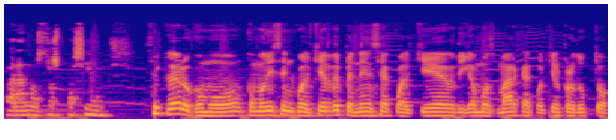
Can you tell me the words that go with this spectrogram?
para nuestros pacientes. Sí, claro, como, como dicen, cualquier dependencia, cualquier, digamos, marca, cualquier producto,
